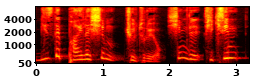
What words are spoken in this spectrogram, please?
Bizde paylaşım kültürü yok. Şimdi fikrin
